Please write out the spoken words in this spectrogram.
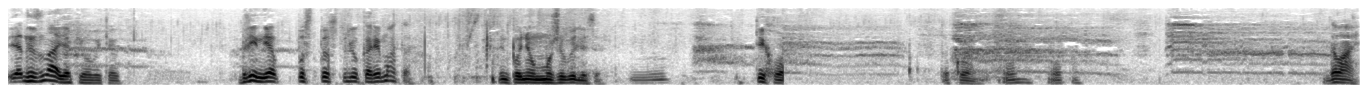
Я не знаю, як його витягнути. Блін, я постелю каремата. Він по ньому може вилізе. Угу. Тихо. Тако. О. Давай.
